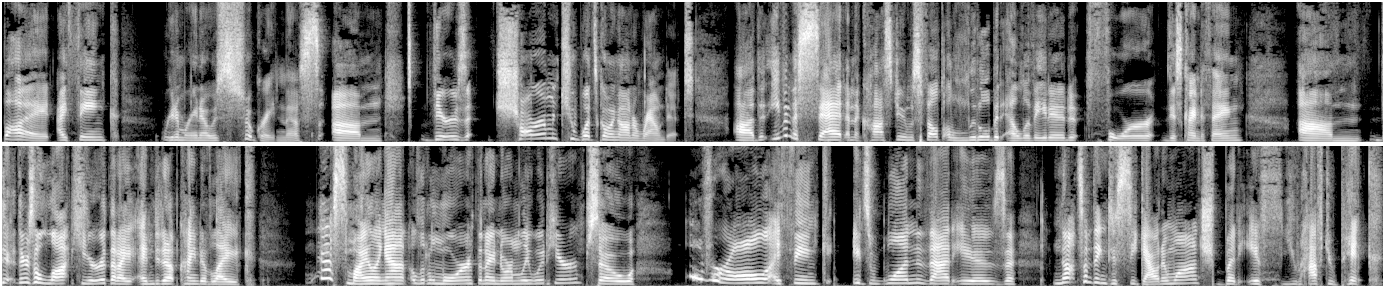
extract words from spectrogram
but I think Rita Moreno is so great in this. Um, there's charm to what's going on around it. Uh, the, even the set and the costumes felt a little bit elevated for this kind of thing. Um, there, there's a lot here that I ended up kind of like eh, smiling at a little more than I normally would here. So overall, I think it's one that is not something to seek out and watch, but if you have to pick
